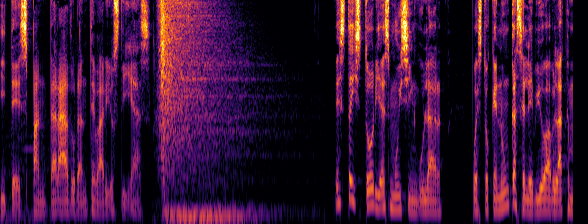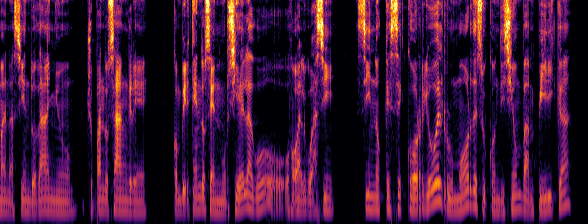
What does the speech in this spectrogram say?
y te espantará durante varios días. Esta historia es muy singular, puesto que nunca se le vio a Blackman haciendo daño, chupando sangre, convirtiéndose en murciélago o algo así, sino que se corrió el rumor de su condición vampírica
